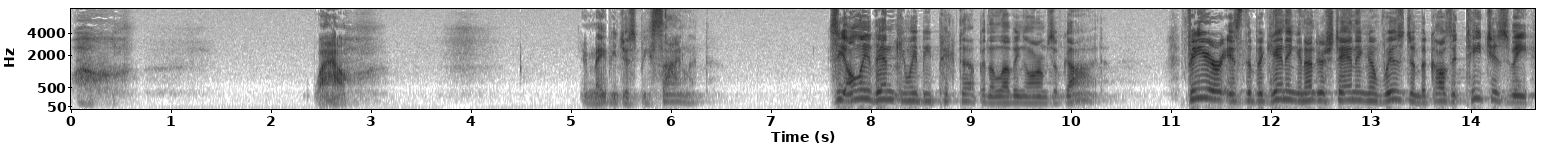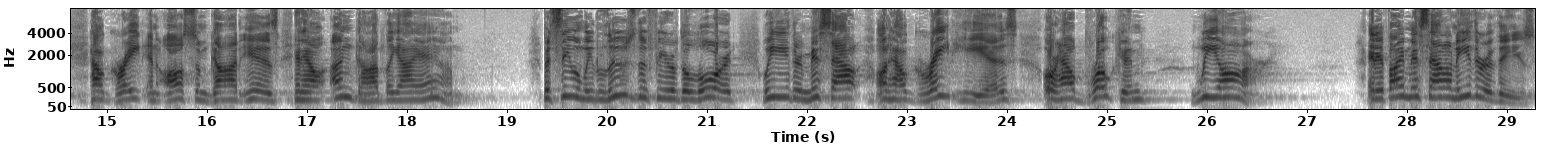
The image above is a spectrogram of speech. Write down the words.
Whoa, wow. And maybe just be silent. See, only then can we be picked up in the loving arms of God. Fear is the beginning and understanding of wisdom because it teaches me how great and awesome God is and how ungodly I am. But see, when we lose the fear of the Lord, we either miss out on how great He is or how broken we are. And if I miss out on either of these,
